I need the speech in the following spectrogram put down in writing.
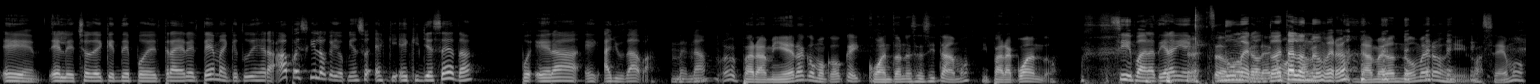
Eh, el hecho de que de poder traer el tema y que tú dijeras, ah, pues sí, lo que yo pienso es que XYZ, pues era, eh, ayudaba, ¿verdad? Para mí era como que, ok, ¿cuánto necesitamos y para cuándo? Sí, para ti era bien. números, ¿dónde están los números? dame los números y lo hacemos.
